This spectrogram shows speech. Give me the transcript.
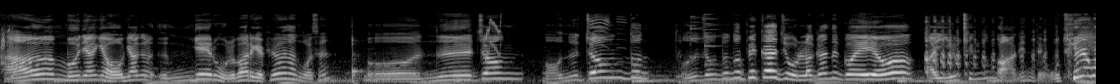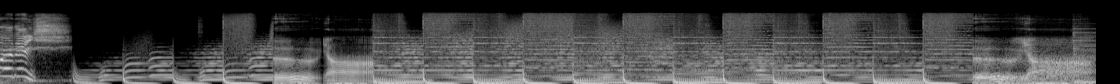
다음 문양의 억양을 음계로 올바르게 표현한 것은 어느 정 어느 정도 어느 정도 높이까지 올라가는 거예요. 아 이렇게 읽는 거 아닌데 어떻게 읽어야 돼? 이씨. 으야 으야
